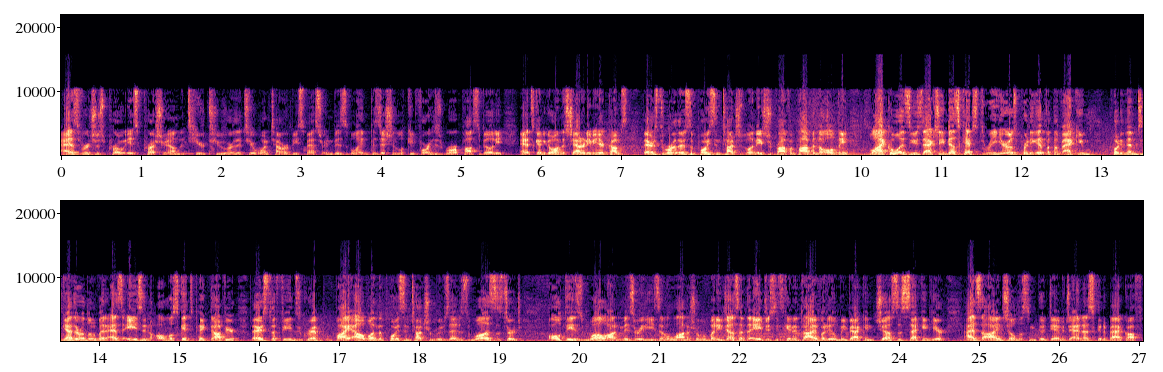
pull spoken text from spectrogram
As Virtus Pro is pressuring on the tier 2 or the tier 1 tower, Beastmaster invisible in position, looking for his roar possibility, and it's going to go on the Shadow Demon. Here comes, there's the roar, there's the poison touch as well. Nature's Prophet popping the ulti. Black Hole is used, actually does catch three heroes pretty good, but the vacuum putting them together a little bit as Azen almost gets picked off here. There's the Fiend's Grip by Alba, and the poison touch removes that as well as the Surge. Ulti as well on Misery, and he's in a lot of trouble, but he does have the Aegis. He's going to die, but he'll be back in just a second here as the Ion Shell does some good damage. and is going to back off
